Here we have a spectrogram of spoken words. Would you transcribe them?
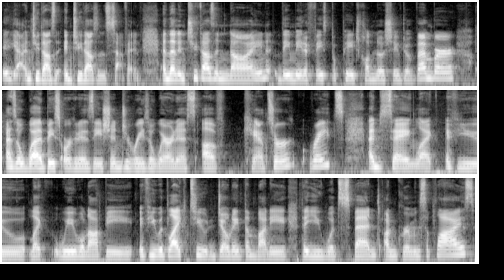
Yeah, in 2000 in 2007. And then in 2009, they made a Facebook page called No Shave November as a web-based organization to raise awareness of cancer rates and saying like if you like we will not be if you would like to donate the money that you would spend on grooming supplies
